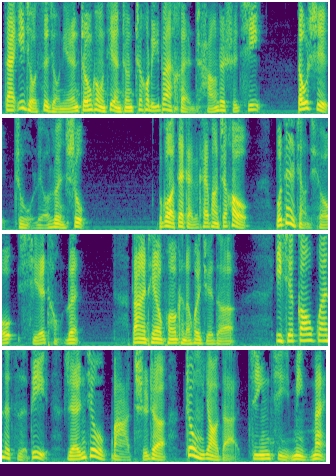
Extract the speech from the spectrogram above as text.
在一九四九年中共建政之后的一段很长的时期，都是主流论述。不过，在改革开放之后，不再讲求协同论。当然，听众朋友可能会觉得，一些高官的子弟仍旧把持着重要的经济命脉，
